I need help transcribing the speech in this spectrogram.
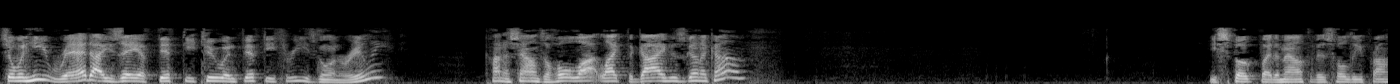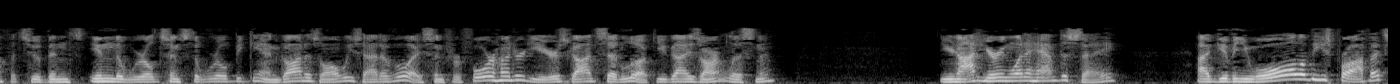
So when he read Isaiah 52 and 53, he's going, really? Kind of sounds a whole lot like the guy who's going to come. He spoke by the mouth of his holy prophets who have been in the world since the world began. God has always had a voice. And for 400 years, God said, look, you guys aren't listening. You're not hearing what I have to say. I've given you all of these prophets.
